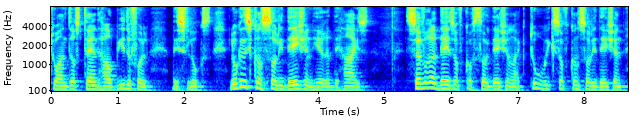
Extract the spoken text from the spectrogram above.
to understand how beautiful this looks. Look at this consolidation here at the highs. Several days of consolidation, like two weeks of consolidation.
